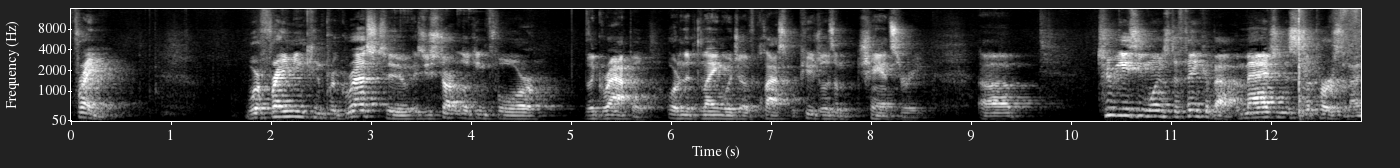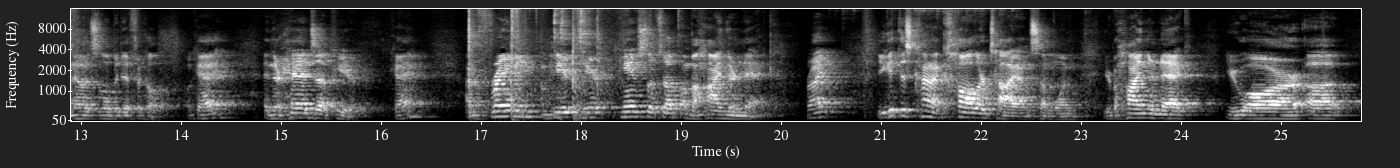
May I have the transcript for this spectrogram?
framing. Where framing can progress to is you start looking for the grapple, or in the language of classical pugilism, chancery. Uh, two easy ones to think about. Imagine this is a person. I know it's a little bit difficult, okay? And their head's up here, okay? I'm framing, I'm here, here, hand slips up, I'm behind their neck, right? You get this kind of collar tie on someone, you're behind their neck, you are uh,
